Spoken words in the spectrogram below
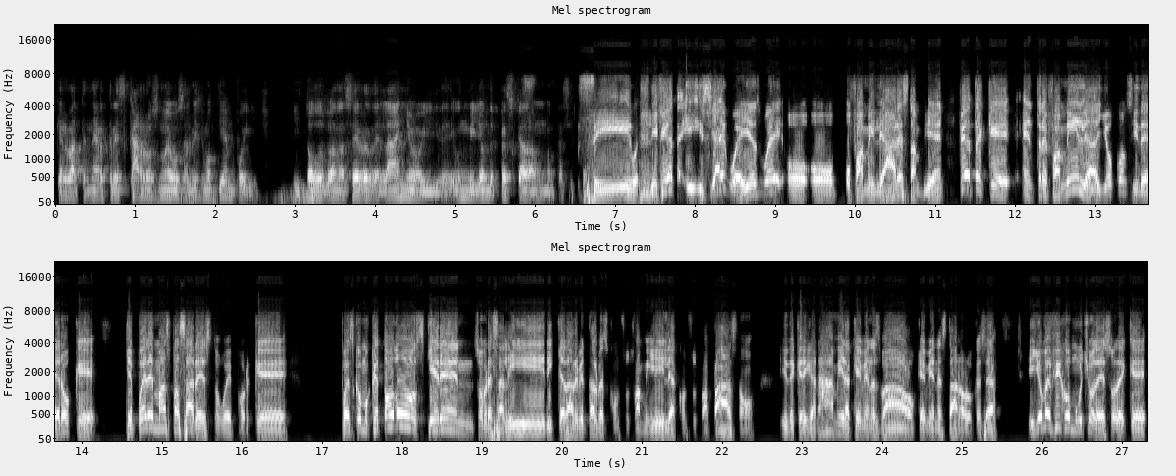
que él va a tener tres carros nuevos al mismo tiempo y, y todos van a ser del año y de un millón de pesos cada uno, casi. Sí, güey. Y fíjate, y, si hay güeyes, güey, o, o- o familiares también. Fíjate que entre familia yo considero que, que puede más pasar esto, güey, porque pues como que todos quieren sobresalir y quedar bien tal vez con su familia, con sus papás, ¿no? Y de que digan, ah, mira qué bien les va o qué bien están o lo que sea. Y yo me fijo mucho de eso, de que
